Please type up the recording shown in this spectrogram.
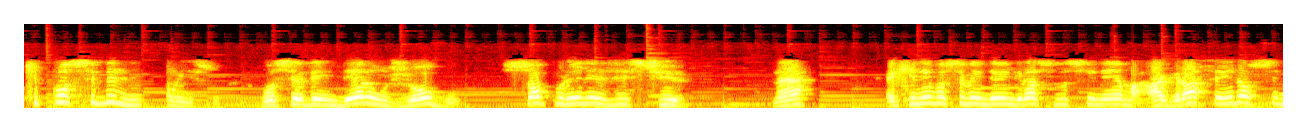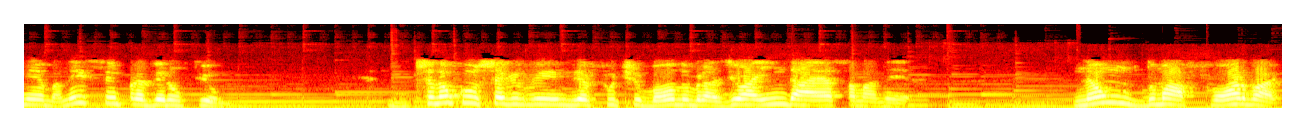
que possibilitam isso. Você vender um jogo só por ele existir, né? É que nem você vender o ingresso do cinema. A graça é ir ao cinema, nem sempre é ver um filme. Você não consegue vender futebol no Brasil ainda dessa maneira. Não de uma forma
